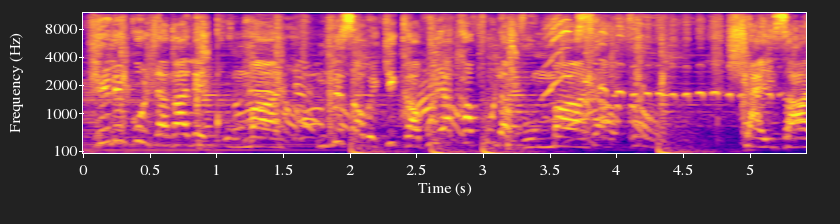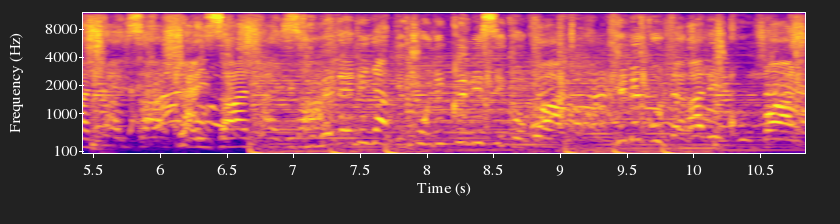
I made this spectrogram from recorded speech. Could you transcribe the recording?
ngikhila inkundla ngale qhumane. Mlisa wegigaba uyakhafula vumane. Shayizana shayizana ivumeleni inyanga inkulu iqinisiko kwathi khila inkundla ngale qhumana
